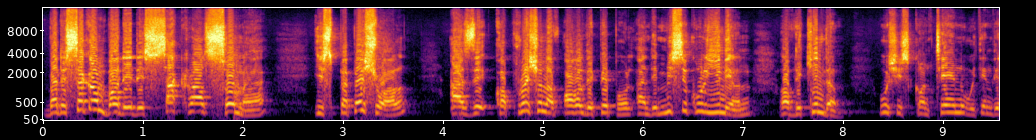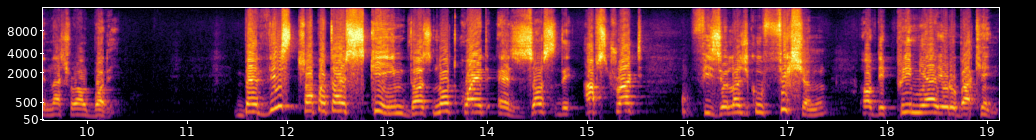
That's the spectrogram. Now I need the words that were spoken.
But the second body, the sacral soma, is perpetual as the corporation of all the people and the mystical union of the kingdom, which is contained within the natural body. But this tripartite scheme does not quite exhaust the abstract physiological fiction of the premier Yoruba king.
